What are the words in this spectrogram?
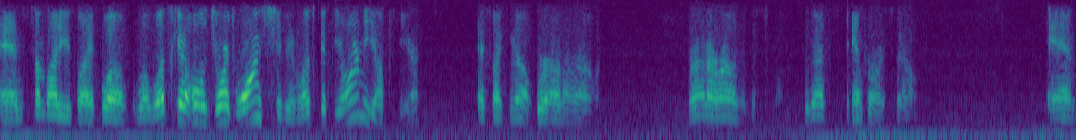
And somebody's like, well, well, let's get a hold of George Washington. Let's get the army up here. And it's like, no, we're on our own. We're on our own in this one. We've got to stand for ourselves. And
